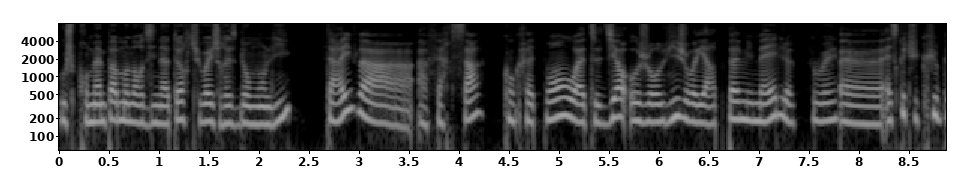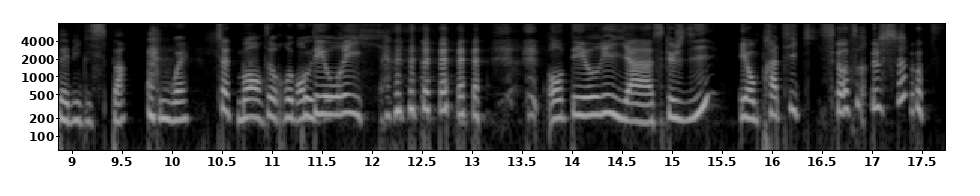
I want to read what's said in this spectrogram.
ou je prends même pas mon ordinateur, tu vois, et je reste dans mon lit. Tu arrives à, faire ça concrètement, ou à te dire, aujourd'hui, je regarde pas mes mails. Ouais. Est-ce que tu culpabilises pas? Ouais. Bon, en théorie. en théorie, il y a ce que je dis, et en pratique, c'est autre chose.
